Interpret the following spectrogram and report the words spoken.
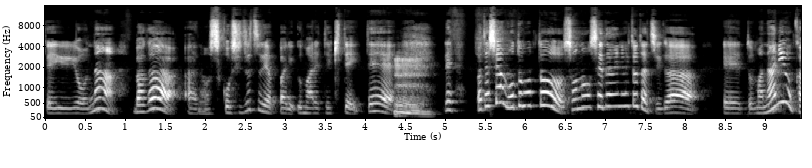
ていうような場が、あの、少しずつやっぱり生まれてきていて、うんで、私はもともとその世代の人たちが、えっ、と、まあ、何を考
